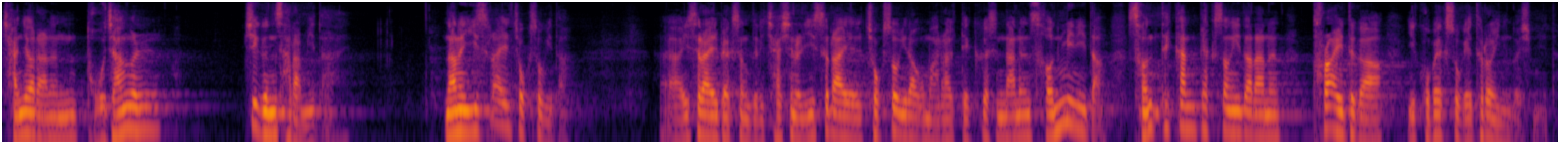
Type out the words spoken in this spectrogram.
자녀라는 도장을 찍은 사람이다. 나는 이스라엘 족속이다. 아, 이스라엘 백성들이 자신을 이스라엘 족속이라고 말할 때 그것은 나는 선민이다. 선택한 백성이다라는 프라이드가 이 고백 속에 들어있는 것입니다.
